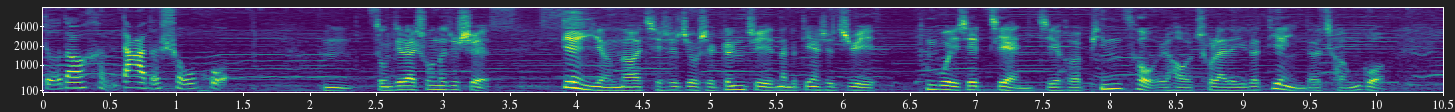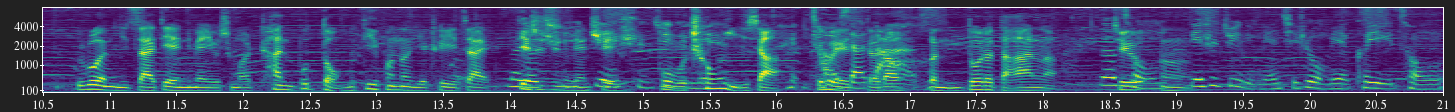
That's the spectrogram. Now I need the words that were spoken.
得到很大的收获。嗯，总结来说呢，就是电影呢，其实就是根据那个电视剧，通过一些剪辑和拼凑，然后出来的一个电影的成果。如果你在电影里面有什么看不懂的地方呢，也可以在电视剧里面去补充一下，就会得到很多的答案了。那从电视剧里面，其实我们也可以从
